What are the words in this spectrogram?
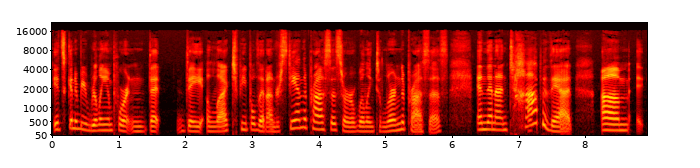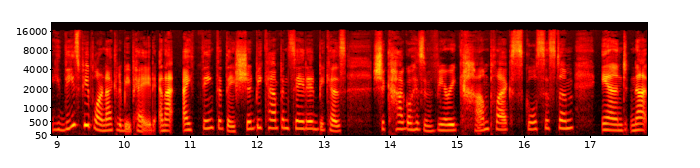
it's going to be really important that they elect people that understand the process or are willing to learn the process. And then on top of that, um, these people are not going to be paid. And I, I think that they should be compensated because Chicago has a very complex school system and not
